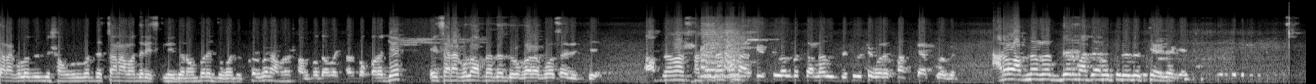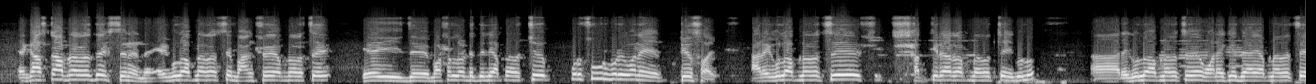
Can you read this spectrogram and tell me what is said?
চারাগুলো যদি সংগ্রহ করতে চান, আমাদের স্ক্রিনে নম্বরে যোগাযোগ করবেন, আমরা স্বল্প দামে স্বল্প খরচে এই চারাগুলো আপনাদের দোকানে পৌঁছে দিচ্ছি। আপনারা সাথে থাকুন আর কৃষি গল্প চ্যানেল বেশি বেশি করে সাবস্ক্রাইব করবেন। আরও আপনাদের মাঝে আমি তুলে গাছটা আপনারা দেখছেন এগুলো আপনার হচ্ছে মাংস, আপনার হচ্ছে এই যে মশলাটা দিলে আপনার হচ্ছে প্রচুর পরিমাণে টেস্ট হয়। আর এগুলো আপনার হচ্ছে সাতক্ষীরার আপনার হচ্ছে এগুলো, আর এগুলো আপনার হচ্ছে অনেকে দেয় আপনার হচ্ছে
